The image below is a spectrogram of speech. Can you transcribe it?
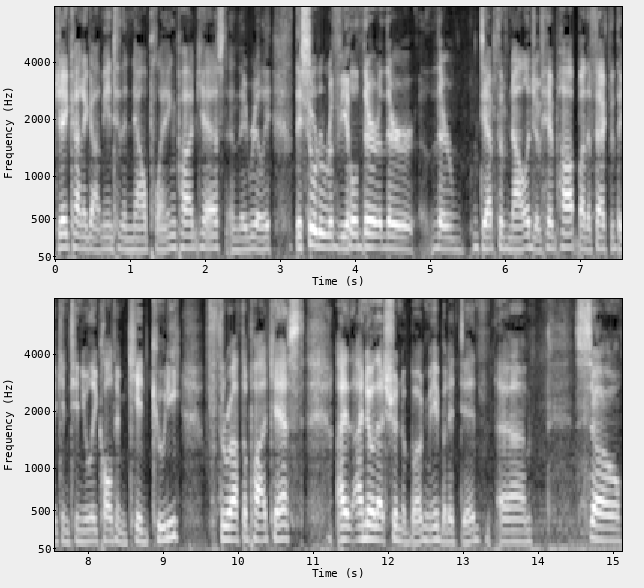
Jay. Kind of got me into the Now Playing podcast, and they really they sort of revealed their their their depth of knowledge of hip hop by the fact that they continually called him Kid Cudi throughout the podcast. I I know that shouldn't have bugged me, but it did. Um, so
